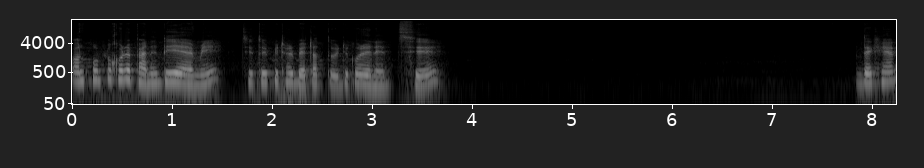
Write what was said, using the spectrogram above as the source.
অল্প অল্প করে পানি দিয়ে আমি চিতই পিঠার বেটার তৈরি করে নিচ্ছি। দেখেন,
